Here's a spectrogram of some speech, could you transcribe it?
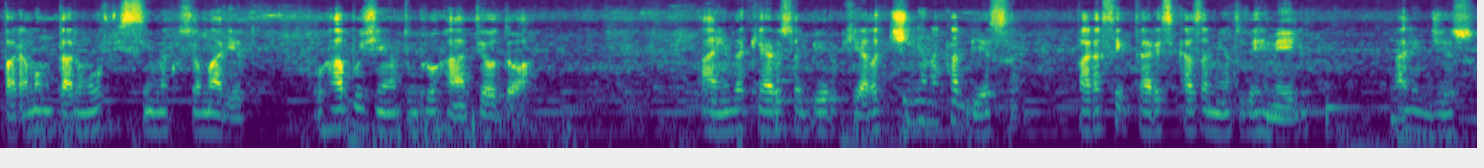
para montar uma oficina com seu marido, o rabugento Bruhat Theodor. Ainda quero saber o que ela tinha na cabeça para aceitar esse casamento vermelho. Além disso,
